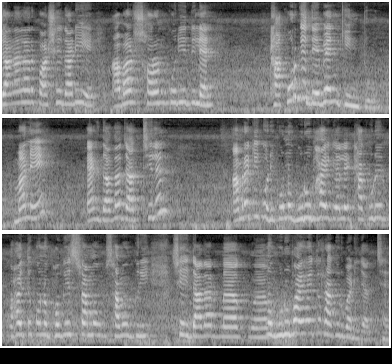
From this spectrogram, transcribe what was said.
জানালার পাশে দাঁড়িয়ে আবার স্মরণ করিয়ে দিলেন, ঠাকুরকে দেবেন কিন্তু। মানে এক দাদা যাচ্ছিলেন আমরা কি করি? কোনো গুরু ভাই গেলে ঠাকুরের হয়তো কোনো ভোগের সাম- সামগ্রী, সেই দাদার গুরু ভাই হয়তো ঠাকুর বাড়ি যাচ্ছেন।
